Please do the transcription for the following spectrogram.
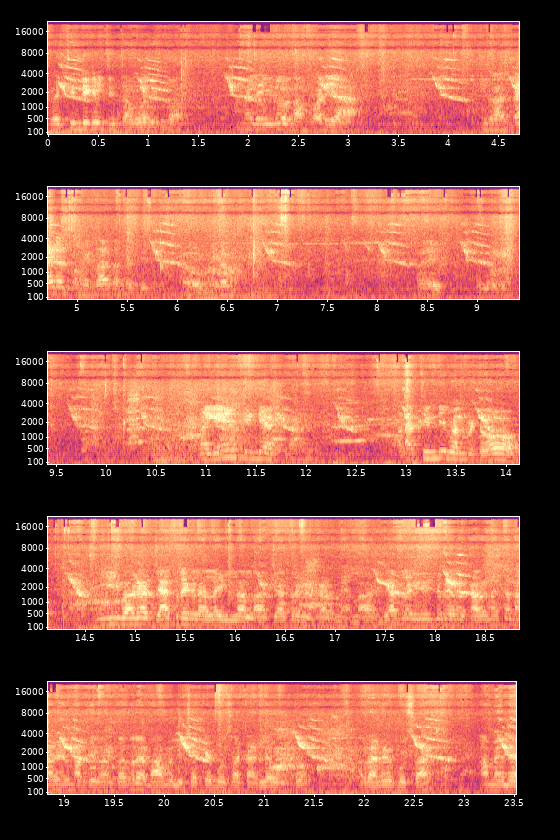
ಇವಾಗ ತಿಂಡಿಗಳು ತಿಂತಾವೆ ಓರಿಗಳು. ಆಮೇಲೆ ಇದು ನಮ್ಮ ಒಡೆಯ. ಇದ್ರ ಸ್ಟ್ಯಾಂಡರ್ಡ್ ಏನು ತಿಂಡಿ ಹಾಕ್ತೀರ ಅಣ್ಣ ತಿಂಡಿ ಬಂದ್ಬಿಟ್ಟು ಇವಾಗ ಜಾತ್ರೆಗಳೆಲ್ಲ ಇಲ್ಲಲ್ಲ ಜಾತ್ರೆಗಳು ಕಡಿಮೆ ಅಲ್ಲ. ಜಾತ್ರೆಗಳು ಇಲ್ದಿರೋ ಇರೋ ಕಾರಣಕ್ಕೆ ನಾವೇನು ಮಾಡ್ತೀವಿ ಅಂತಂದರೆ ಮಾಮೂಲಿ ಚಕ್ಕೆ ಬೂಸ ಕಡಲೆ ಉಂಟು ರವೆ ಬೂಸ ಆಮೇಲೆ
